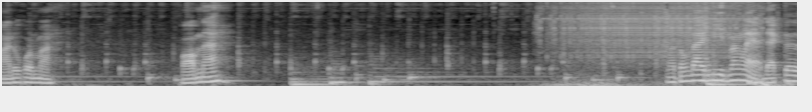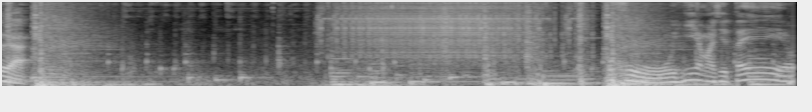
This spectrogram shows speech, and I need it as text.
มาทุกคนมา พร้อมนะมันต้องได้มีดบ้างแหละแดกเกอร์อะโอ้โหเฮียมาเชเต้โอ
